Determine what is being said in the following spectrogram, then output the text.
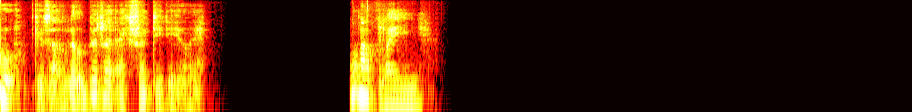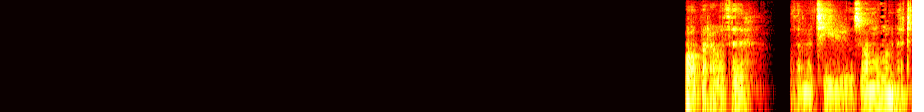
Oh, gives that a little bit of extra detail there. Lovely. Well, better with the, the materials on, wouldn't it?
